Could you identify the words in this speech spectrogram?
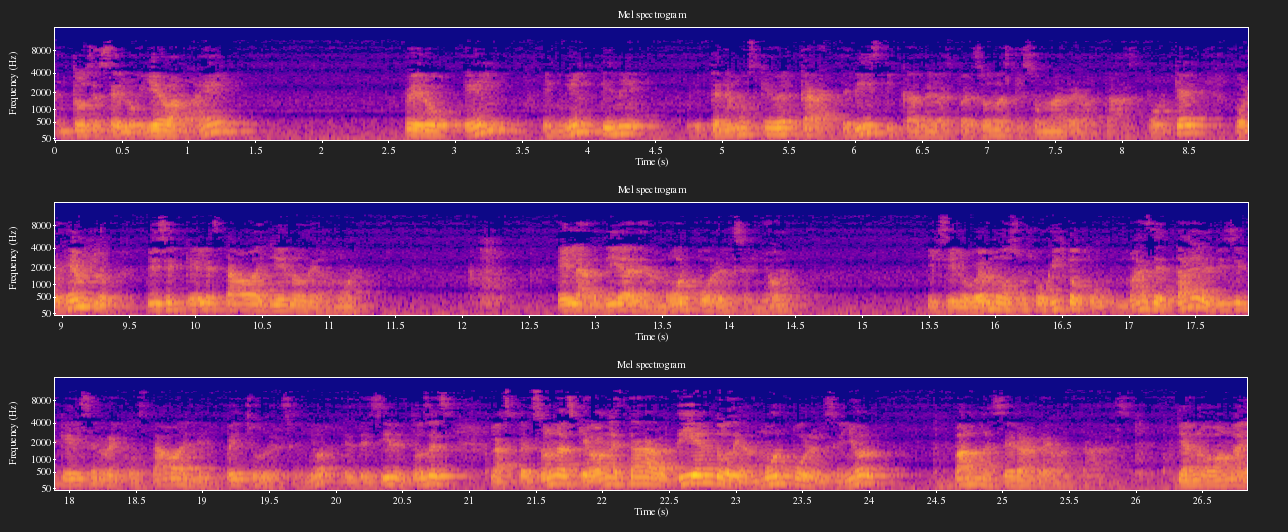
Entonces se lo llevan a él. Pero él, en él tiene tenemos que ver características de las personas que son arrebatadas. ¿Por qué? Por ejemplo, dice que él estaba lleno de amor. Él ardía de amor por el Señor. Y si lo vemos un poquito con más detalles, dice que él se recostaba en el pecho del Señor. Es decir, entonces las personas que van a estar ardiendo de amor por el Señor van a ser arrebatadas. Ya no, van a,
